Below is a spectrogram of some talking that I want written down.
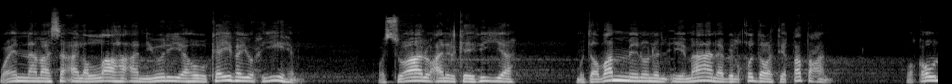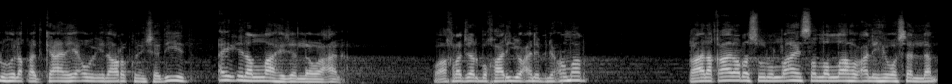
وإنما سأل الله أن يريه كيف يحييهم. والسؤال عن الكيفية متضمن الإيمان بالقدرة قطعا وقوله لقد كان يأوي إلى ركن شديد أي إلى الله جل وعلا. وأخرج البخاري عن ابن عمر قال قال رسول الله صلى الله عليه وسلم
